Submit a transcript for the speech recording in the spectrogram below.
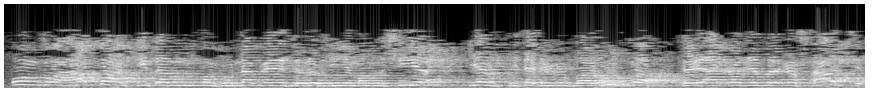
Untuk apa kita menggunakan ideologinya manusia yang bisa dirubah-rubah dari akalnya mereka saja?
